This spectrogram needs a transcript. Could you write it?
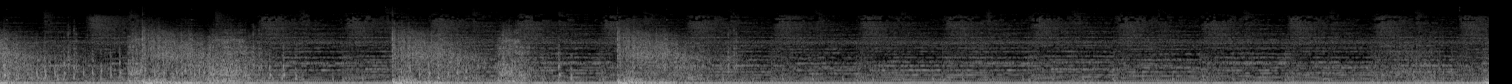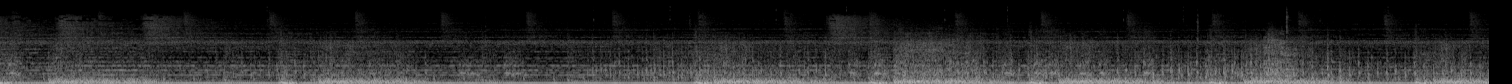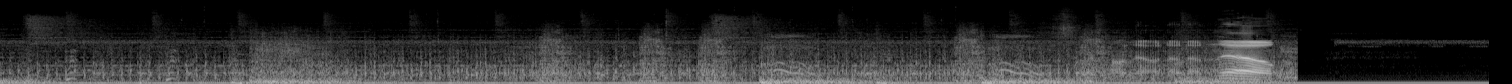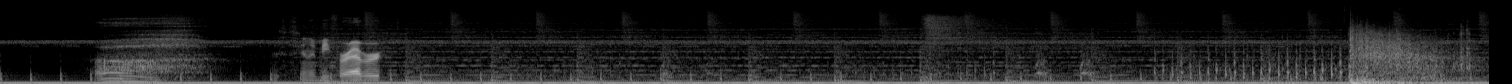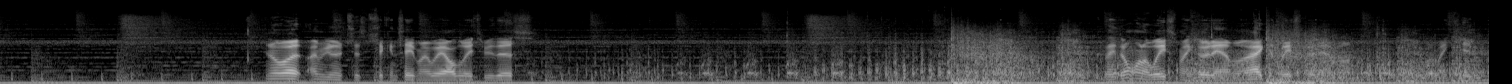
Know what? I'm gonna just chicken save my way all the way through this. I don't want to waste my good ammo. I can waste good ammo. Am I kidding?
